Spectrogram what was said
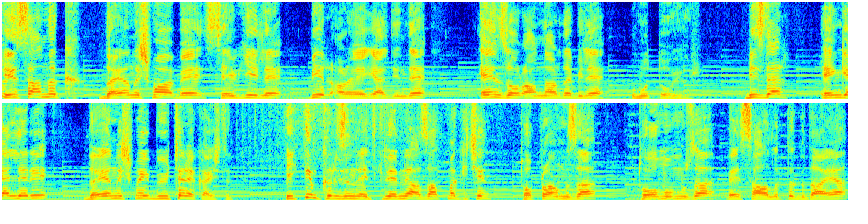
İnsanlık dayanışma ve sevgiyle bir araya geldiğinde en zor anlarda bile umut doğuyor. Bizler engelleri dayanışmayı büyüterek aştık. İklim krizinin etkilerini azaltmak için toprağımıza, tohumumuza ve sağlıklı gıdaya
